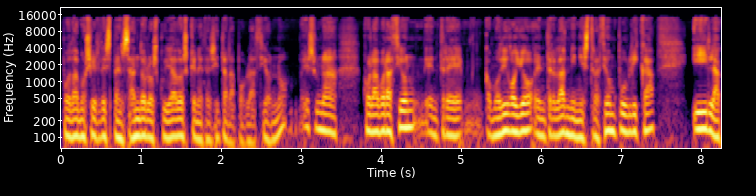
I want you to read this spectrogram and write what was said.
podamos ir dispensando los cuidados que necesita la población. ¿no? Es una colaboración entre, como digo yo, entre la administración pública y la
